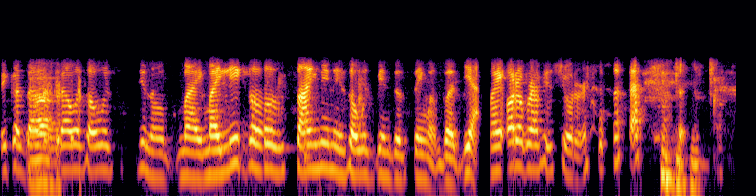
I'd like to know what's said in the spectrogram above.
because that was, Ah. that was always you know my my legal signing has always been the same one. But yeah, my autograph is shorter.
